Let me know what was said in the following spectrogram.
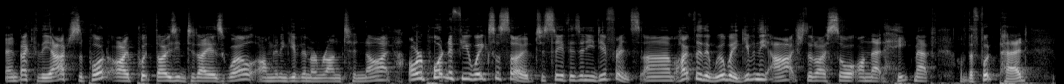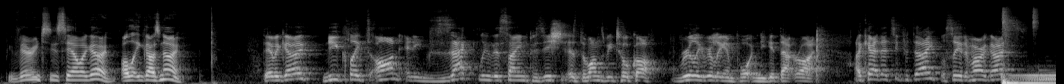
And back to the arch support, I put those in today as well. I'm going to give them a run tonight. I'll report in a few weeks or so to see if there's any difference. Um, hopefully there will be. Given the arch that I saw on that heat map of the foot pad, be very interesting to see how I go. I'll let you guys know. There we go, new cleats on and exactly the same position as the ones we took off. Really, really important you get that right. Okay, that's it for today. We'll see you tomorrow, guys.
